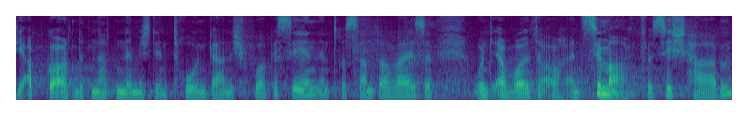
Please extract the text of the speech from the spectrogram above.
Die Abgeordneten hatten nämlich den Thron gar nicht vorgesehen, interessanterweise. Und er wollte auch ein Zimmer für sich haben.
